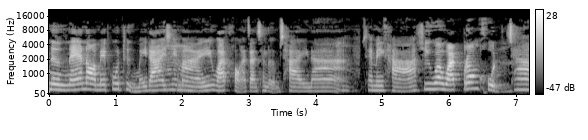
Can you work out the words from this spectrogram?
หนึ่งแน่นอนไม่พูดถึงไม่ได้ใช่ไหมวัดของอาจารย์เฉลิมชัยนะใช่ไหมคะ ชื่อว่าวัดปร่องขุนใช่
